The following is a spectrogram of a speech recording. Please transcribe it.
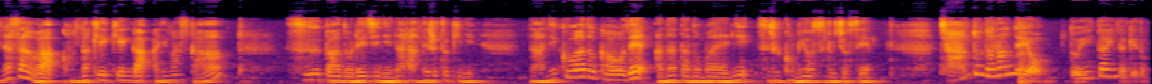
皆さんはこんな経験がありますか？スーパーのレジに並んでる時に何食わぬ顔であなたの前につる込みをする女性。ちゃんと並んでよと言いたいんだけど、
